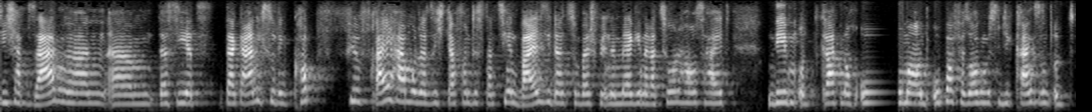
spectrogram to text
die ich habe sagen hören, ähm, dass sie jetzt da gar nicht so den Kopf für frei haben oder sich davon distanzieren, weil sie dann zum Beispiel in einem Mehrgenerationenhaushalt leben und gerade noch Oma und Opa versorgen müssen, die krank sind und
